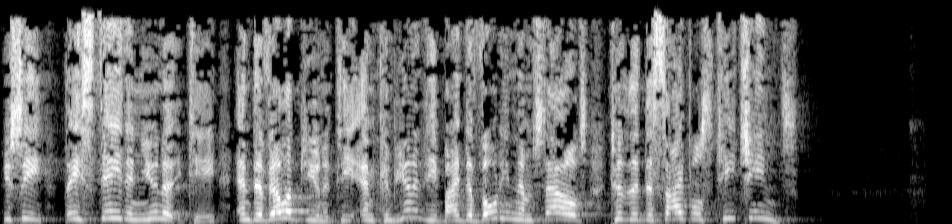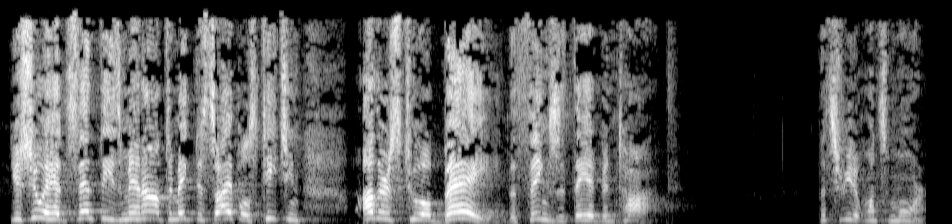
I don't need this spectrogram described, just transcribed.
You see, they stayed in unity and developed unity and community by devoting themselves to the disciples' teachings. Yeshua had sent these men out to make disciples, teaching others to obey the things that they had been taught. Let's read it once more.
